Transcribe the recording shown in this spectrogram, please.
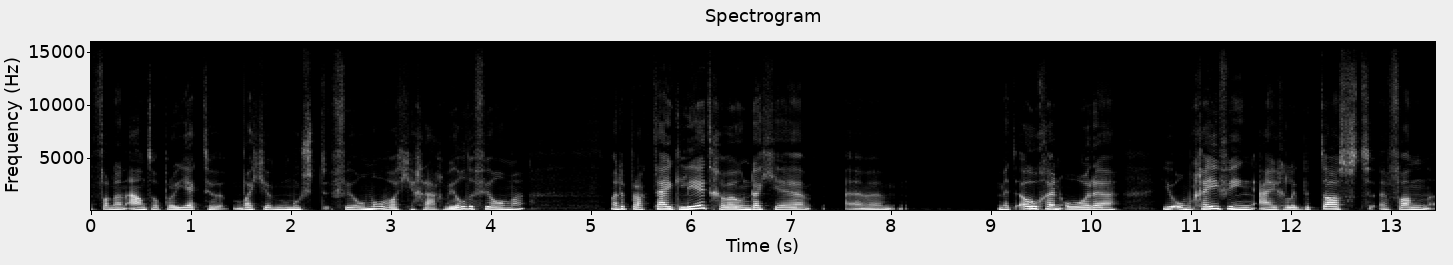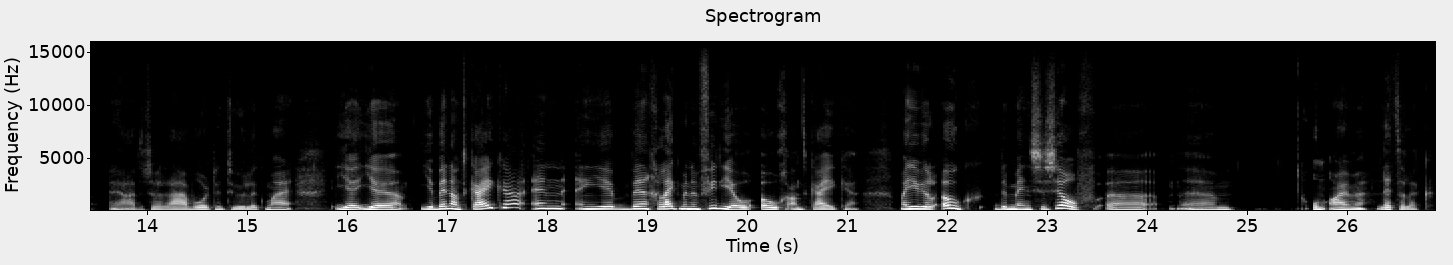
van een aantal projecten wat je moest filmen wat je graag wilde filmen. Maar de praktijk leert gewoon dat je uh, met ogen en oren je omgeving eigenlijk betast van, ja, dat is een raar woord natuurlijk, maar je, je, je bent aan het kijken en, en je bent gelijk met een video-oog aan het kijken. Maar je wil ook de mensen zelf uh, um, omarmen, letterlijk.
